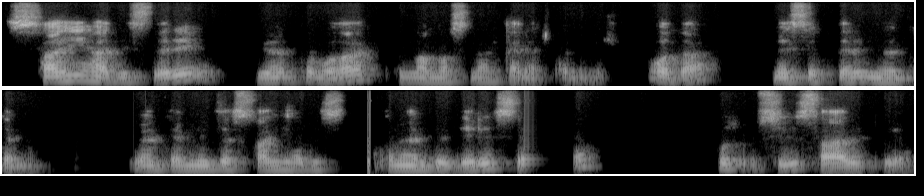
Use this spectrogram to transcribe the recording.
sahih hadisleri yöntem olarak kullanmasından kaynaklanıyor. O da mezheplerin yöntemi. Yönteminizde sahih hadis temel bir delilse bu sizi sabitliyor.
